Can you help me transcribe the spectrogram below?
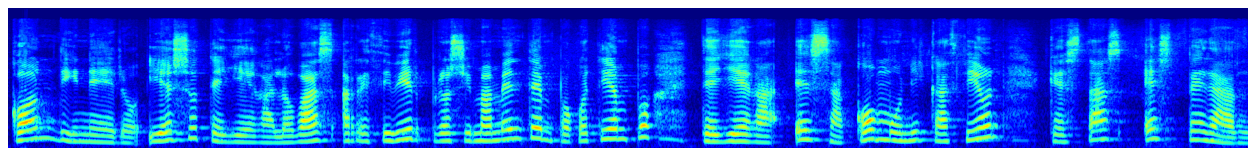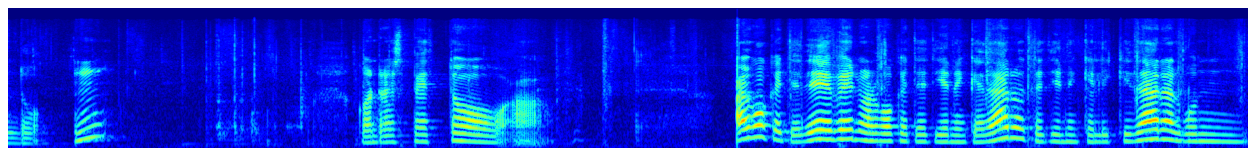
con dinero y eso te llega, lo vas a recibir próximamente en poco tiempo, te llega esa comunicación que estás esperando. Con respecto a algo que te deben o algo que te tienen que dar o te tienen que liquidar, algún,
